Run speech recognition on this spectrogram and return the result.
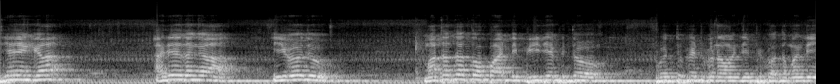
ధ్యేయంగా అదేవిధంగా ఈరోజు మతతత్వ పార్టీ బీజేపీతో పొత్తు పెట్టుకున్నామని చెప్పి కొంతమంది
